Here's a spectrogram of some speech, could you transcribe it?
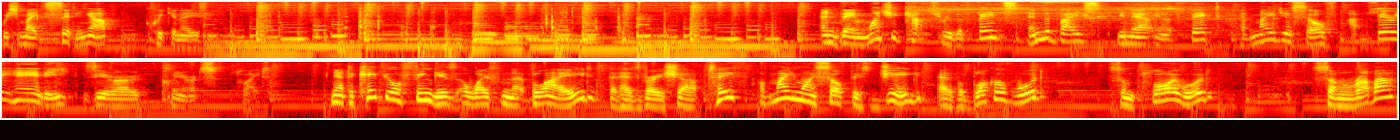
which makes setting up quick and easy. And then once you cut through the fence and the base, you now in effect have made yourself a very handy zero clearance plate. Now to keep your fingers away from that blade that has very sharp teeth, I've made myself this jig out of a block of wood, some plywood, some rubber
